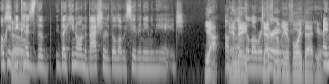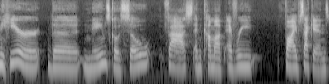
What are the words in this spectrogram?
okay So, because the like you know on The Bachelor they'll always say the name and the age, Yeah. on the, and like, they the lower definitely third. avoid that here. and here the names go so fast and come up every five seconds.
